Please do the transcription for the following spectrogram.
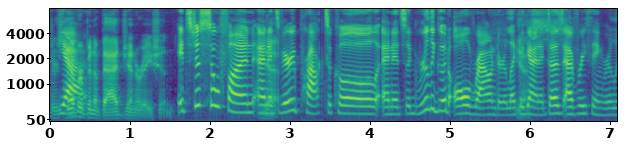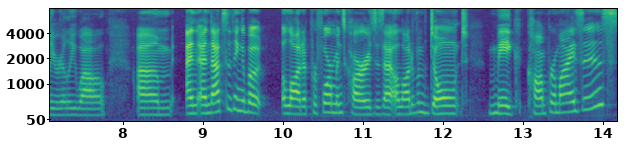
There's Yeah. never been a bad generation. It's just so fun and Yeah. it's very practical and it's a really good all rounder. Like again, it does everything really, really well. Um, and and that's the thing about a lot of performance cars is that a lot of them don't make compromises,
